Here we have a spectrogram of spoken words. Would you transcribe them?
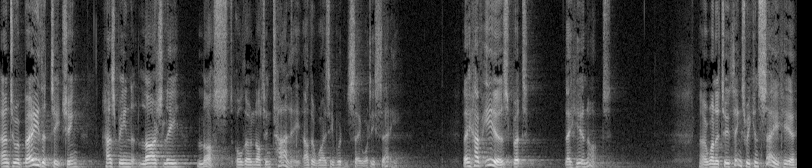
and to obey the teaching has been largely lost, although not entirely. Otherwise, he wouldn't say what he's saying. They have ears, but they hear not. Now, one or two things we can say here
